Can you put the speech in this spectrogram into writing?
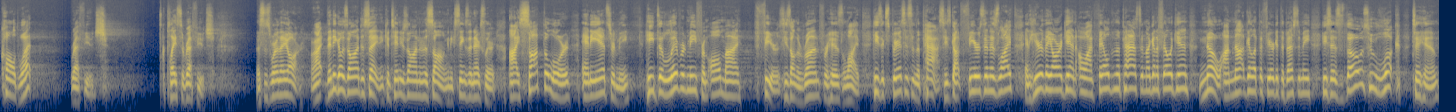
called what? Refuge. A place of refuge. This is where they are. All right. Then he goes on to say, and he continues on in the song, and he sings the next lyric I sought the Lord, and he answered me. He delivered me from all my fears. He's on the run for his life. He's experienced this in the past. He's got fears in his life, and here they are again. Oh, I failed in the past. Am I going to fail again? No, I'm not going to let the fear get the best of me. He says, Those who look to him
